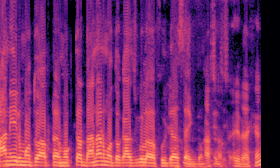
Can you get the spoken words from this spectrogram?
পানির মতো আপনার মুক্তার দানার মতো কাজগুলো ফুটে আছে একদম। আচ্ছা আচ্ছা এই দেখেন।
